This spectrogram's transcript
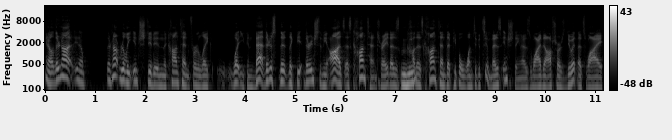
you know they're not you know they're not really interested in the content for like what you can bet. They're just they're, like the, they're interested in the odds as content right? That is Mm-hmm. co- that is content that people want to consume. That is interesting. That is why the offshores do it. That's why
